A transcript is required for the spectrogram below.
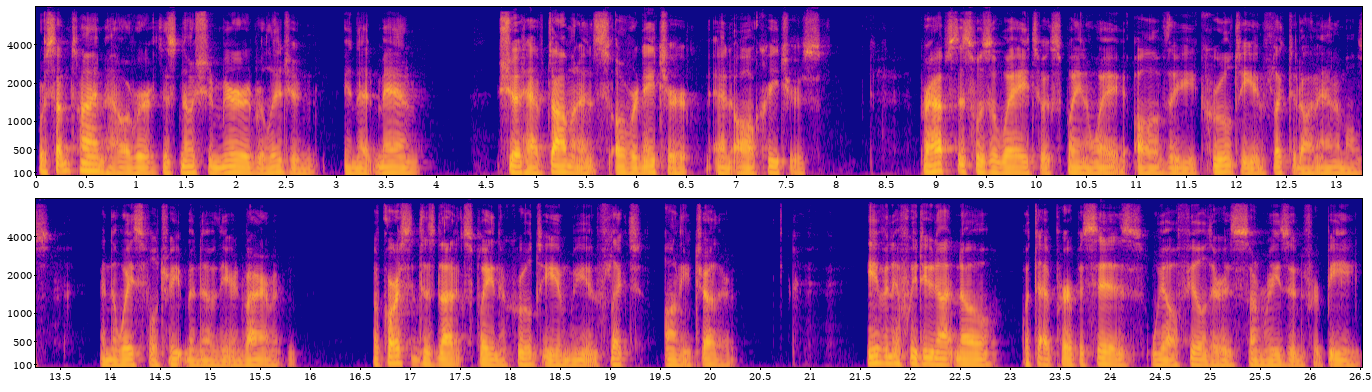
For some time, however, this notion mirrored religion in that man should have dominance over nature and all creatures. Perhaps this was a way to explain away all of the cruelty inflicted on animals and the wasteful treatment of the environment. Of course, it does not explain the cruelty we inflict on each other. Even if we do not know what that purpose is, we all feel there is some reason for being.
